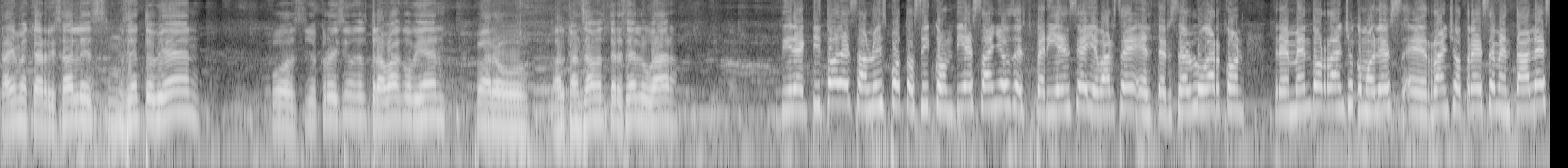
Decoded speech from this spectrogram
Jaime Carrizales, me siento bien. Pues yo creo que hicimos el trabajo bien, pero alcanzamos el tercer lugar. Directito de San Luis Potosí con 10 años de experiencia, llevarse el tercer lugar con tremendo rancho como es eh, Rancho Tres Cementales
